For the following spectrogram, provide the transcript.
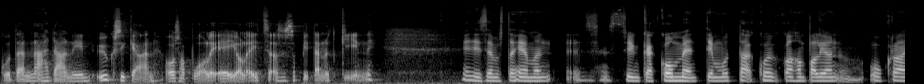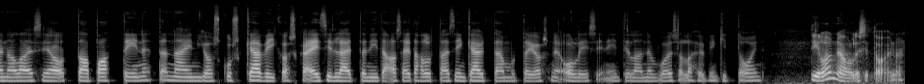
kuten nähdään, niin yksikään osapuoli ei ole itse asiassa pitänyt kiinni. Eli semmoista hieman synkkä kommentti, mutta kuinka paljon ukrainalaisia ottaa pattiin, että näin joskus kävi, koska ei sillä, että niitä aseita haluttaisiin käyttää, mutta jos ne olisi, niin tilanne voisi olla hyvinkin toinen. Tilanne olisi toinen.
